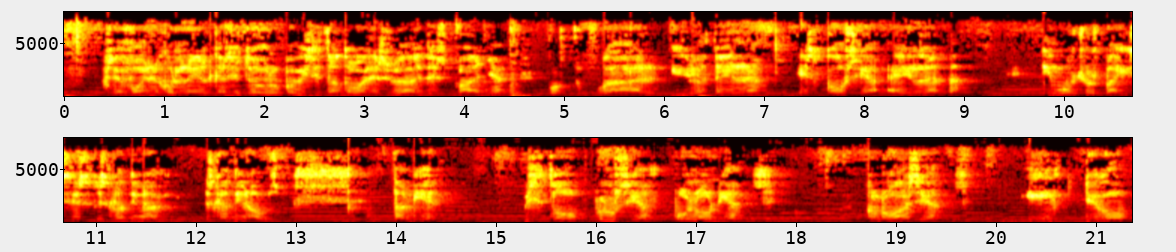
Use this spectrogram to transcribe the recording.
se fue a recorrer casi toda Europa visitando varias ciudades de España, Portugal, Inglaterra, Escocia e Irlanda y muchos países escandinavos. También visitó Prusia, Polonia, Croacia y llegó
